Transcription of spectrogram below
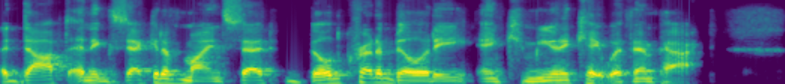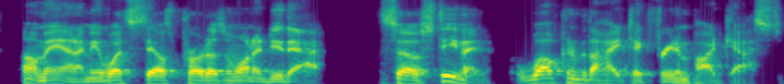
Adopt an Executive Mindset, Build Credibility, and Communicate with Impact. Oh man, I mean, what sales pro doesn't want to do that? So, Stephen, welcome to the High Tech Freedom Podcast.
